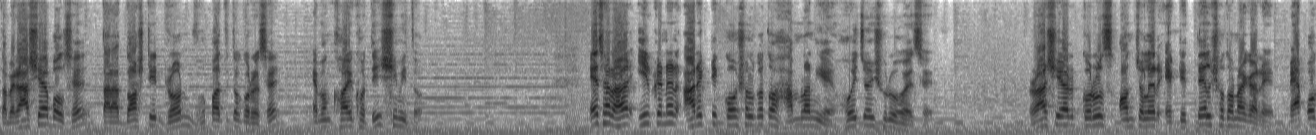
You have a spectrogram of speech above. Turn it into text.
তবে রাশিয়া বলছে, তারা দশটি ড্রোন ভূপাতিত করেছে এবং ক্ষয়ক্ষতি সীমিত। এছাড়া ইউক্রেনের আরেকটি কৌশলগত হামলা নিয়ে হইচই শুরু হয়েছে। রাশিয়ার করুজ অঞ্চলের একটি তেল শোধনাগারে ব্যাপক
